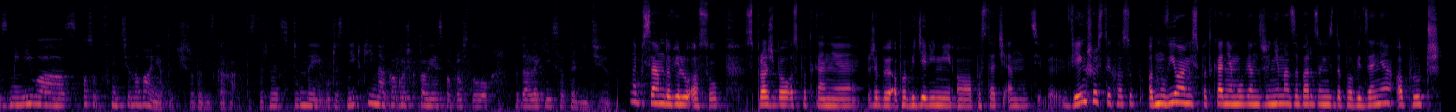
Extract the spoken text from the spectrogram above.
zmieniła sposób funkcjonowania w tych środowiskach artystycznych z czynnej uczestniczki na kogoś, kto jest po prostu w dalekiej satelicie? Napisałam do wielu osób z prośbą o spotkanie, żeby opowiedzieli mi o postaci Anny Ciby. Większość z tych osób odmówiła mi spotkania, mówiąc, że nie ma za bardzo nic do powiedzenia, oprócz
